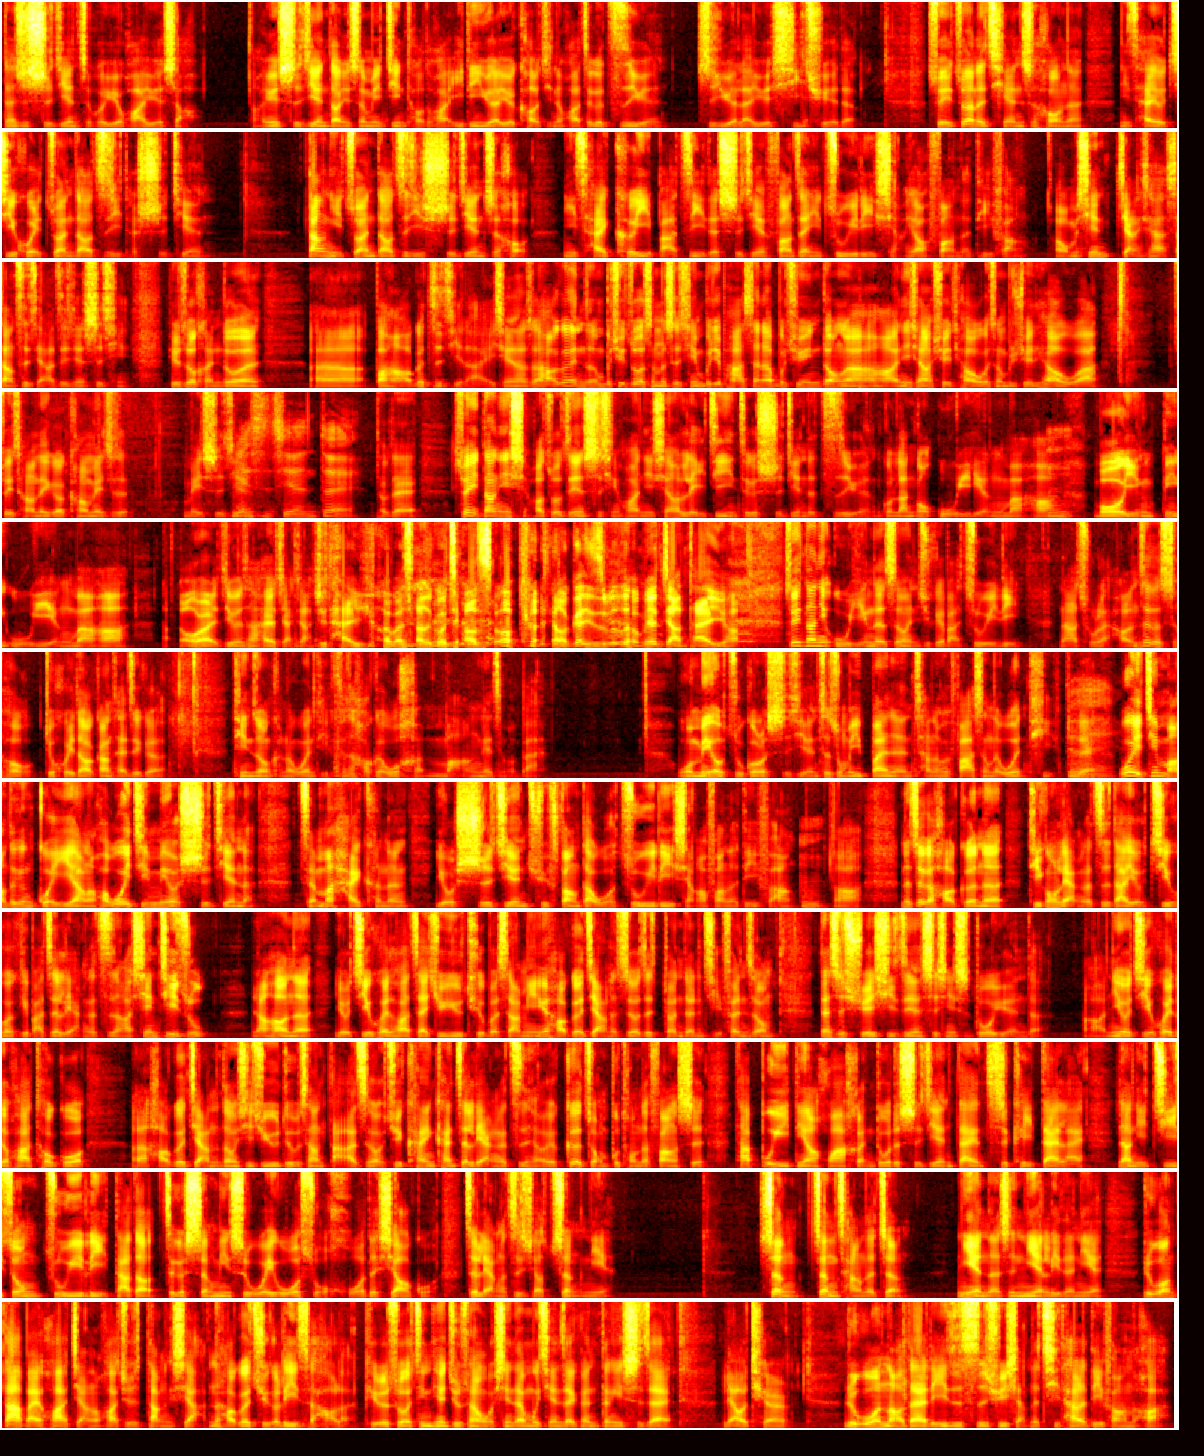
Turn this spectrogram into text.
但是时间只会越花越少啊，因为时间到你生命尽头的话，一定越来越靠近的话，这个资源是越来越稀缺的。所以赚了钱之后呢，你才有机会赚到自己的时间。当你赚到自己时间之后，你才可以把自己的时间放在你注意力想要放的地方。啊，我们先讲一下上次讲的这件事情。比如说，很多人呃，包含豪哥自己啦，以前他说：“豪哥，你怎么不去做什么事情？不去爬山啊，不去运动啊？啊，你想要学跳舞，为什么不去学跳舞啊？”最长的一个 comment 就是没时间没，时间，对，对不对？所以，当你想要做这件事情的话，你先要累积你这个时间的资源，蓝光五赢嘛，哈，波赢并五赢嘛，哈。偶尔基本上还要讲讲句台语，要不然上次跟我讲说，小哥你是不是都没有讲台语哈？所以当你五赢的时候，你就可以把注意力拿出来。好，像这个时候就回到刚才这个听众可能问题，可是好哥我很忙哎，怎么办？我没有足够的时间，这是我们一般人常常会发生的问题，对不对？对我已经忙得跟鬼一样的话，我已经没有时间了，怎么还可能有时间去放到我注意力想要放的地方？嗯啊，那这个好哥呢，提供两个字，大家有机会可以把这两个字啊先记住。然后呢，有机会的话再去 YouTube 上面，因为好哥讲的只有这短短的几分钟，但是学习这件事情是多元的啊。你有机会的话，透过呃好哥讲的东西去 YouTube 上打了之后，去看一看这两个字有各种不同的方式，它不一定要花很多的时间，但是可以带来让你集中注意力，达到这个生命是为我所活的效果。这两个字叫正念，正正常的正，念呢是念力的念。如果用大白话讲的话，就是当下。那好哥举个例子好了，比如说今天就算我现在目前在跟邓医师在聊天儿，如果我脑袋里一直思绪想着其他的地方的话，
